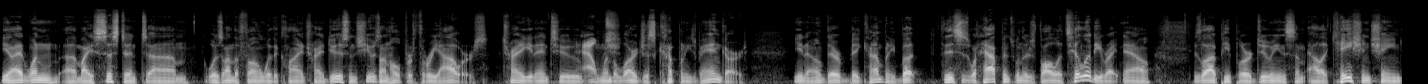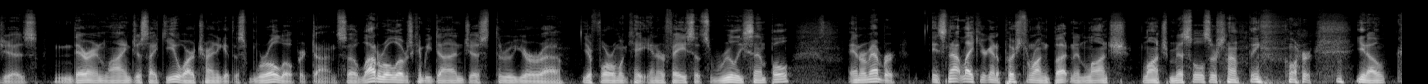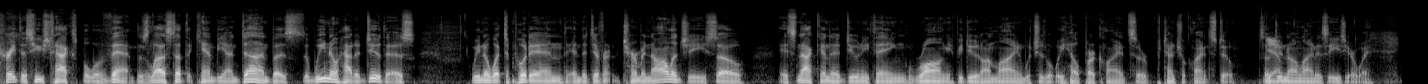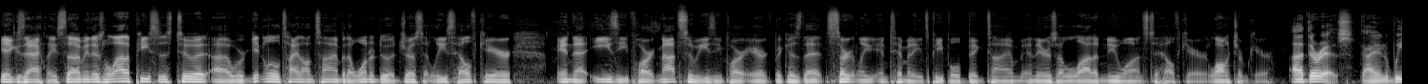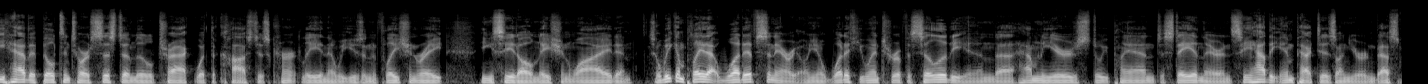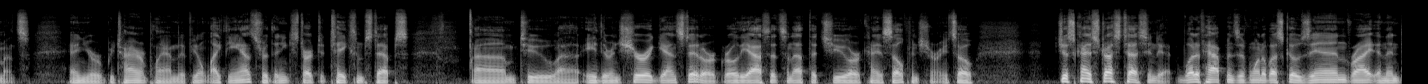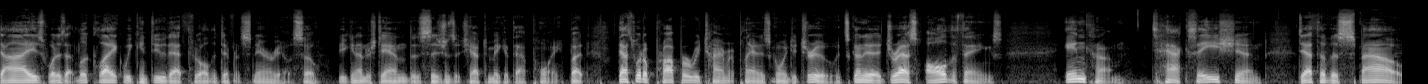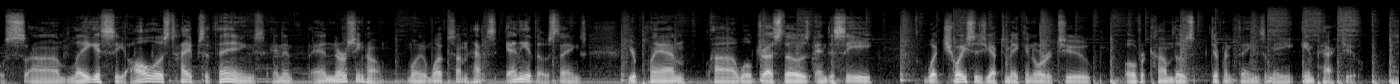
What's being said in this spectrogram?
you know I had one uh, my assistant um, was on the phone with a client trying to do this and she was on hold for three hours trying to get into Ouch. one of the largest companies, Vanguard. You know they're a big company, but this is what happens when there's volatility right now. Is a lot of people are doing some allocation changes. They're in line just like you are trying to get this rollover done. So a lot of rollovers can be done just through your uh, your 401k interface. So it's really simple. And remember, it's not like you're going to push the wrong button and launch launch missiles or something, or you know create this huge taxable event. There's a lot of stuff that can be undone, but we know how to do this. We know what to put in and the different terminology. So it's not going to do anything wrong if you do it online, which is what we help our clients or potential clients do. So Yeah. doing it online is the easier way. Yeah, exactly. So, I mean, there's a lot of pieces to it. Uh, we're getting a little tight on time, but I wanted to address at least healthcare and that easy part, not so easy part, Eric, because that certainly intimidates people big time. And there's a lot of nuance to healthcare, long term care. Uh, there is, and we have it built into our system that'll track what the cost is currently, and then we use an inflation rate. You can see it all nationwide, and so we can play that what if scenario. You know, what if you enter a facility, and uh, how many years do we plan to stay in there, and see how the impact is on your investments and your retirement plan. And if you don't like the answer, then you can start to take some steps um, to uh, either insure against it or grow the assets enough that you are kind of self-insuring. So just kind of stress testing it. What if happens if one of us goes in, right, and then dies? What does that look like? We can do that through all the different scenarios. So you can understand the decisions that you have to make at that point. But that's what a proper retirement plan is going to do. It's going to address all the things income, taxation, death of a spouse, um, legacy, all those types of things, and, and nursing home. When, what something happens any of those things, your plan uh, will address those and to see what choices you have to make in order to overcome those different things that may impact you.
